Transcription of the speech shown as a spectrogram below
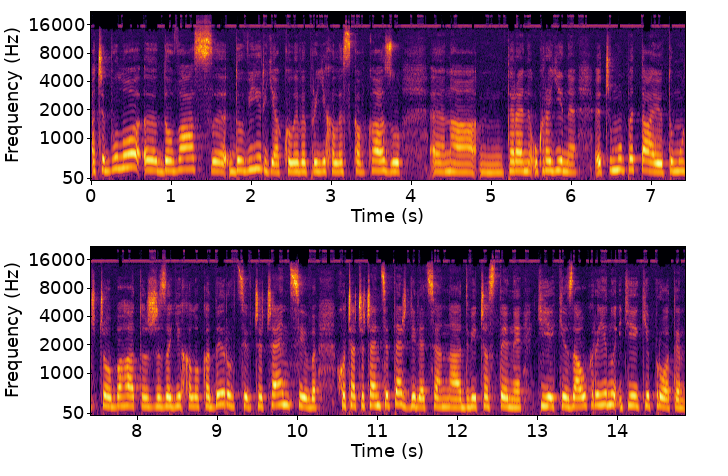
А чи було е, до вас е, довір'я, коли ви приїхали з Кавказу е, на м, терени України? Е, Чому питаю? Тому що багато ж заїхало кадировців, чеченців, хоча чеченці теж діляться на дві частини: ті, які за Україну, і ті, які проти.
